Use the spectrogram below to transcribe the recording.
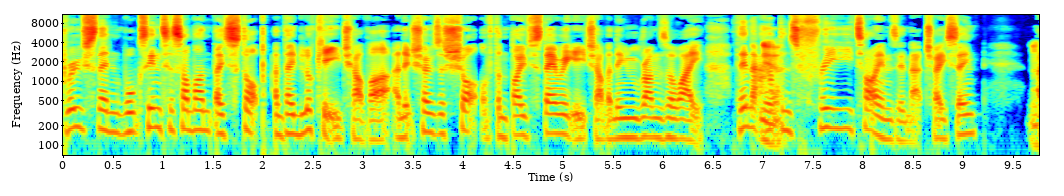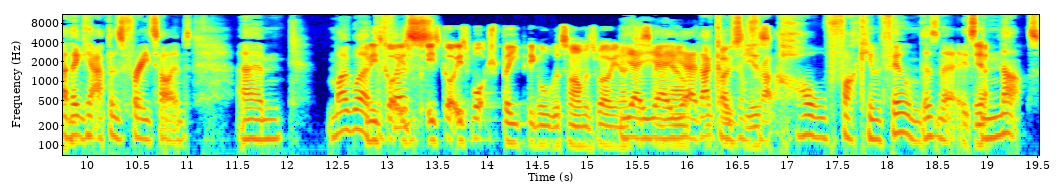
Bruce then walks into someone, they stop and they look at each other, and it shows a shot of them both staring at each other, and then he runs away. I think that Yeah. happens three times in that chase scene. I Mhm. think it happens three times. Um, my word, and he's got first- his he's got his watch beeping all the time as well. You know, yeah, yeah, yeah. That goes on throughout the whole fucking film, doesn't it? It's Yeah. nuts.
